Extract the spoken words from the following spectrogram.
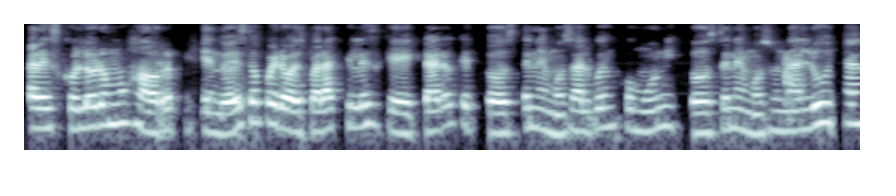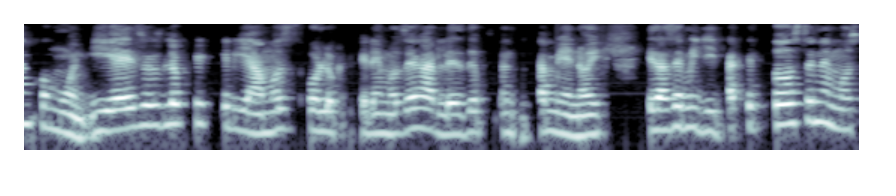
parezco loro mojado repitiendo esto, pero es para que les quede claro que todos tenemos algo en común y todos tenemos una lucha en común. Y eso es lo que queríamos o lo que queremos dejarles de pronto también hoy, esa semillita que todos tenemos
